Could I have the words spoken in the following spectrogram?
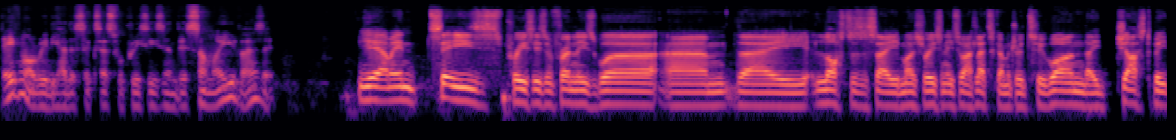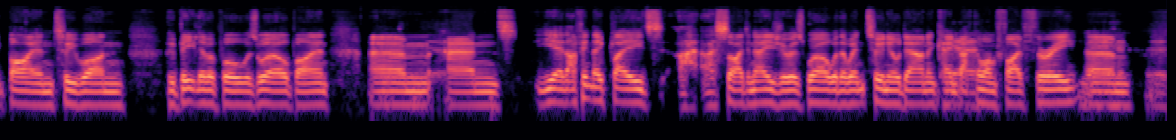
they've not really had a successful preseason this summer either, has it? Yeah, I mean, City's preseason friendlies were um, they lost, as I say, most recently to Atletico Madrid two one. They just beat Bayern two one, who beat Liverpool as well. Bayern, um, and yeah, I think they played a, side in Asia as well, where they went two 0 down and came yeah. back and won five three um, yeah,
